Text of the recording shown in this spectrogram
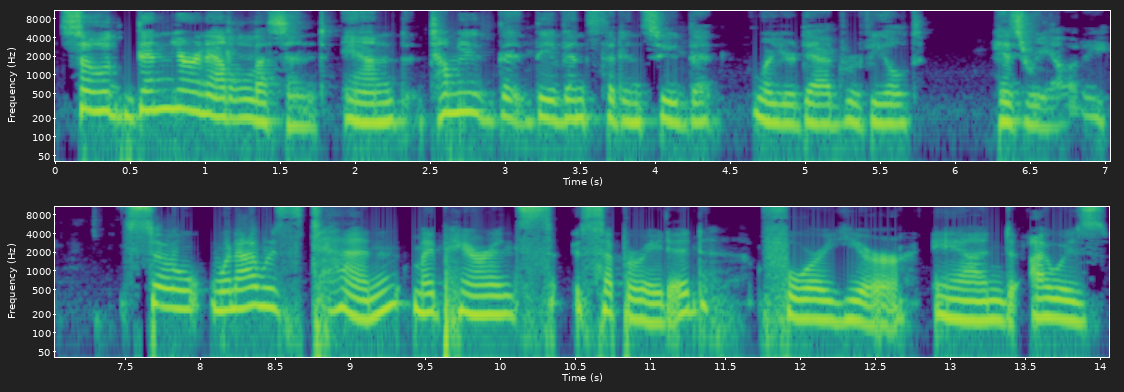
So then you're an adolescent. And tell me the, the events that ensued that where your dad revealed his reality? So, when I was 10, my parents separated for a year and I was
